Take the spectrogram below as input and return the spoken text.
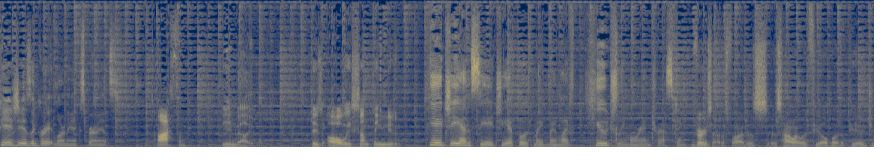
PAG is a great learning experience. Awesome. Be invaluable. There's always something new. PAG and CAG have both made my life hugely more interesting. Very satisfied is, is how I would feel about a PAG.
